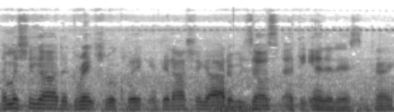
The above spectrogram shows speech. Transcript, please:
let me show y'all the grapes real quick and then I'll show y'all the results at the end of this, okay?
